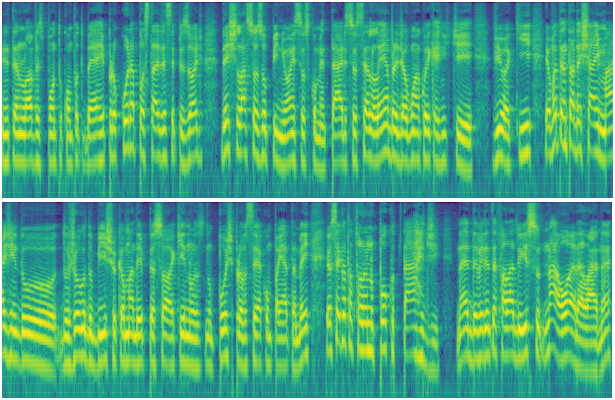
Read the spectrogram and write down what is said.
nintendolovers.com.br, procura a postagem desse episódio, deixe lá suas opiniões, seus comentários, se você lembra de alguma coisa que a gente viu aqui. Eu vou tentar deixar a imagem do, do jogo do bicho que eu mandei pro pessoal aqui no, no post para você acompanhar também. Eu sei que eu tô falando um pouco tarde, né? Deveria ter falado isso na hora lá, né?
